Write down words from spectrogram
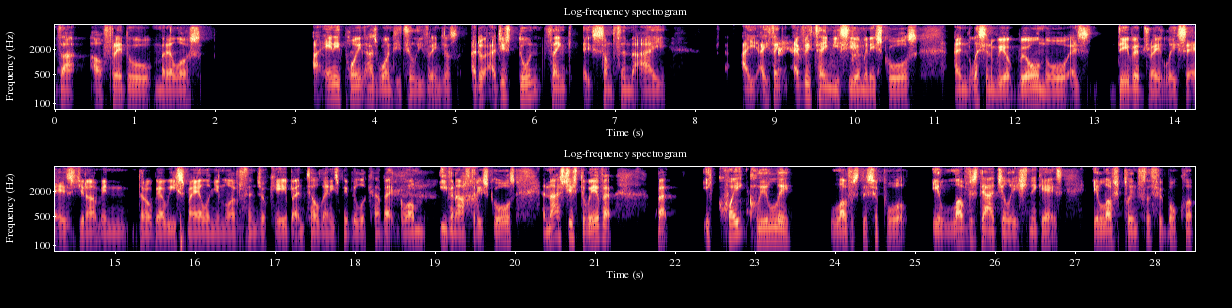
that Alfredo Morelos at any point has wanted to leave Rangers. I don't. I just don't think it's something that I. I, I think every time you see him and he scores, and listen, we we all know as David rightly says, you know, what I mean, there'll be a wee smile and you know everything's okay. But until then, he's maybe looking a bit glum even after he scores, and that's just the way of it. But he quite clearly loves the support. He loves the adulation he gets. He loves playing for the football club.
